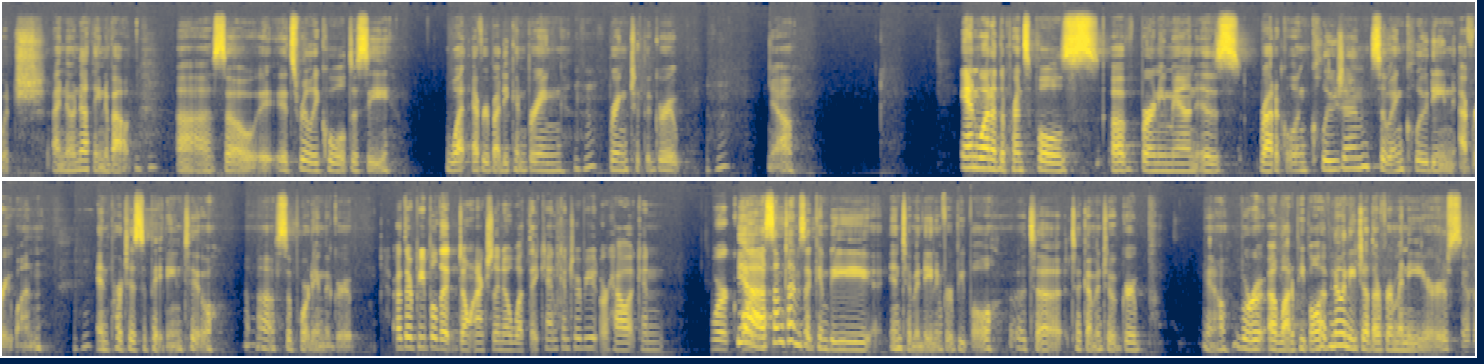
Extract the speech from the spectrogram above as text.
which I know nothing about. Uh, so it, it's really cool to see what everybody can bring bring to the group. Yeah. And one of the principles of Burning Man is radical inclusion, so including everyone and participating too, uh, supporting the group. Are there people that don't actually know what they can contribute or how it can work? or- Yeah, sometimes it can be intimidating for people uh, to, to come into a group, you know, where a lot of people have known each other for many years. Yep.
